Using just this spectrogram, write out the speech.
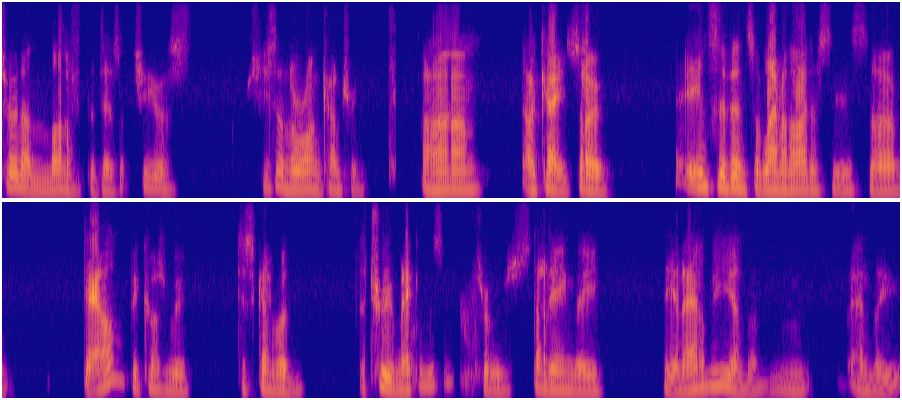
Tuna loved the desert. She was she's in the wrong country. Um, okay, so incidence of laminitis is uh, down because we've discovered the true mechanism through studying the the anatomy and the and the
